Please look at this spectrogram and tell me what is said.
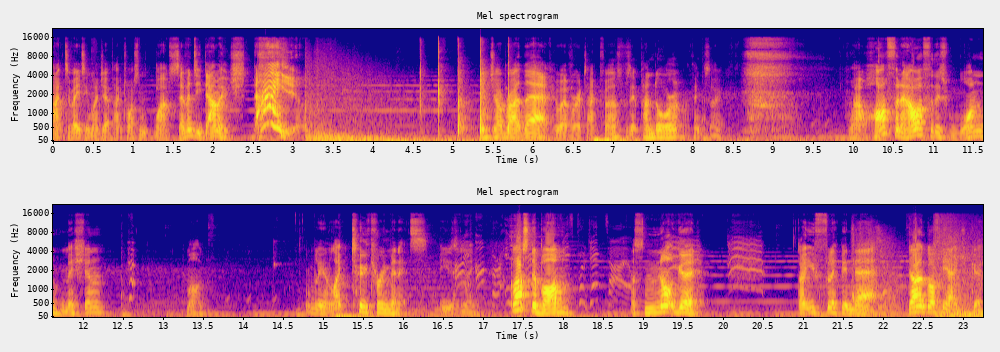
activating my jetpack twice. Wow, 70 damage. Damn! Good job right there, whoever attacked first. Was it Pandora? I think so. Wow, half an hour for this one mission? Come on. I'm in like two, three minutes, easily. Cluster bomb! That's not good. Don't you flip in there. Don't go off the edge. Good.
